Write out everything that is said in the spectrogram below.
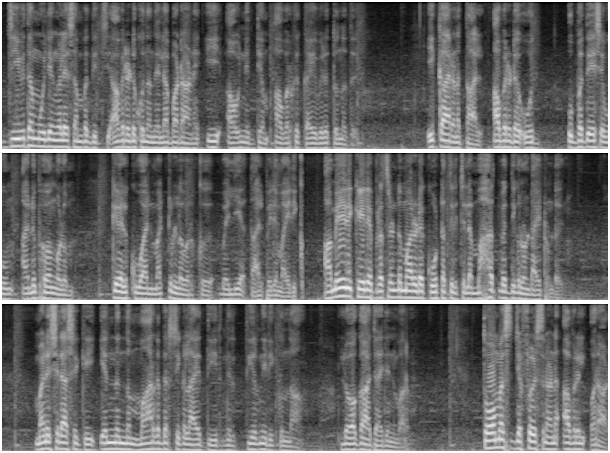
ജീവിത മൂല്യങ്ങളെ സംബന്ധിച്ച് അവരെടുക്കുന്ന നിലപാടാണ് ഈ ഔന്നിത്യം അവർക്ക് കൈവരുത്തുന്നത്. ഇക്കാരണത്താൽ അവരുടെ ഉപദേശവും അനുഭവങ്ങളും കേൾക്കുവാൻ മറ്റുള്ളവർക്ക് വലിയ താല്പര്യമായിരിക്കും അമേരിക്കയിലെ പ്രസിഡന്റുമാരുടെ കൂട്ടത്തിൽ ചില മഹത് വ്യക്തികളുണ്ടായിട്ടുണ്ട് മനുഷ്യരാശിക്ക് എന്നെന്നും മാർഗദർശികളായി തീർന്നി തീർന്നിരിക്കുന്ന ലോകാചാര്യന്മാർ. തോമസ് ജെഫേഴ്സനാണ് അവരിൽ ഒരാൾ.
